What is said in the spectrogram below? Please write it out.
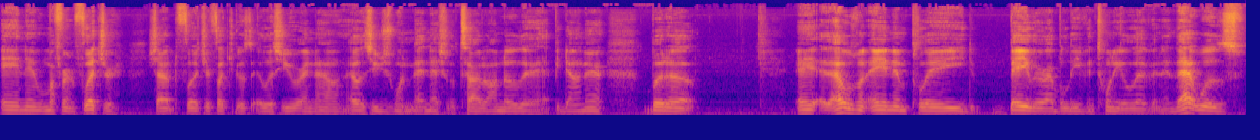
A and M with my friend Fletcher. Shout out to Fletcher. Fletcher goes to LSU right now. LSU just won that national title. I know they're happy down there. But uh, a- that was when A and M played Baylor, I believe, in 2011, and that was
